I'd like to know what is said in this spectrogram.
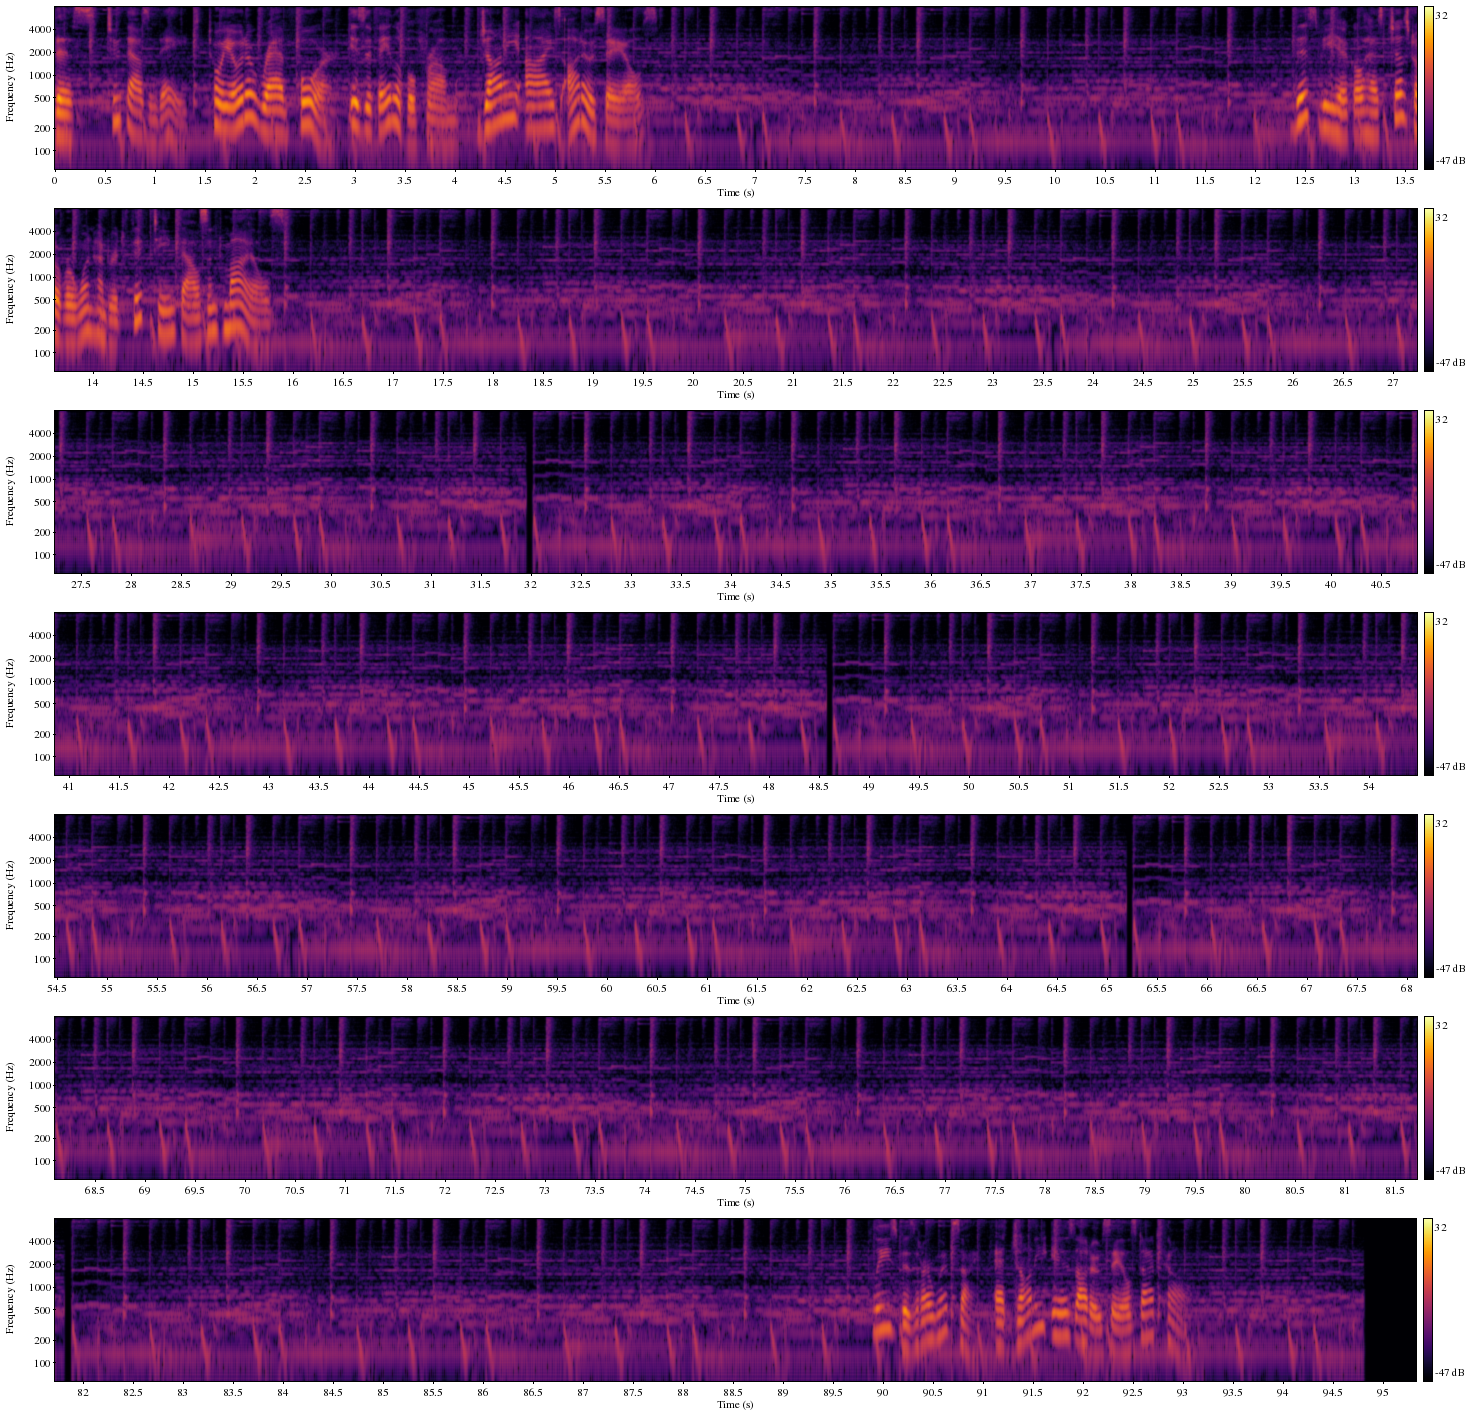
This 2008 Toyota RAV4 is available from Johnny I's Auto Sales. This vehicle has just over 115,000 miles. Please visit our website at johnnyisautosales.com.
